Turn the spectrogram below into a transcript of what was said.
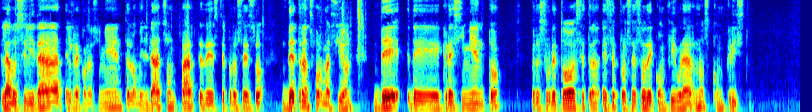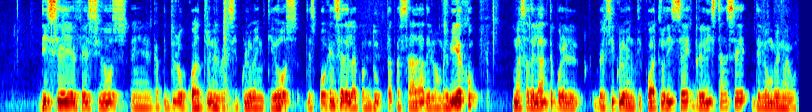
la docilidad, el reconocimiento, la humildad son parte de este proceso de transformación, de, crecimiento, pero sobre todo ese, ese proceso de configurarnos con Cristo. Dice Efesios en el capítulo 4, en el versículo 22, despójense de la conducta pasada del hombre viejo. Más adelante, por el versículo 24, dice, revístanse del hombre nuevo.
